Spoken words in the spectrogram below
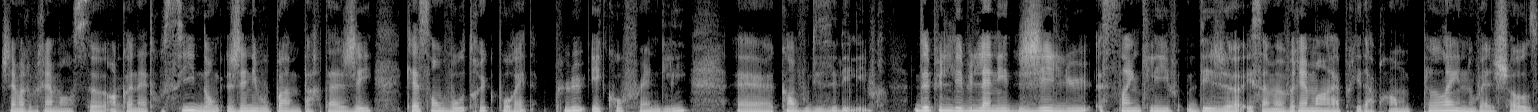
j'aimerais vraiment ça en connaître aussi, donc gênez-vous pas à me partager quels sont vos trucs pour être plus éco-friendly euh, quand vous lisez des livres. Depuis le début de l'année, j'ai lu cinq livres déjà et ça m'a vraiment appris d'apprendre plein de nouvelles choses.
